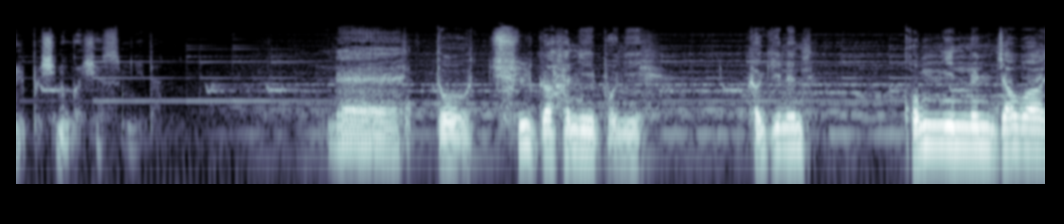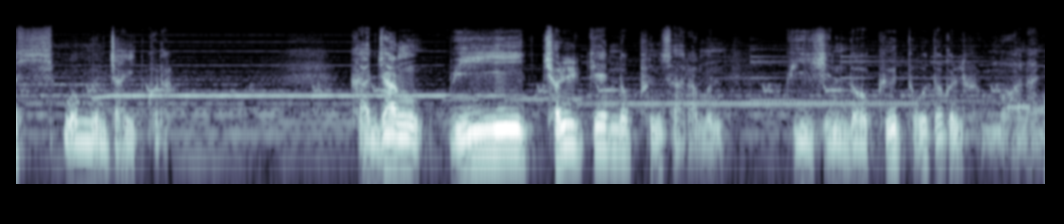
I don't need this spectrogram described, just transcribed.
읊으시는 것이었습니다. 네, 또 출가하니 보니 거기는 공 있는 자와 힘없는 자 있구나. 가장 위 절개 높은 사람은 귀신도 그 도덕을 흠모하나니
